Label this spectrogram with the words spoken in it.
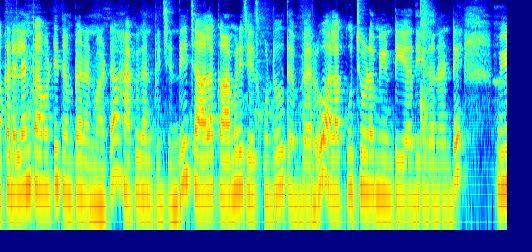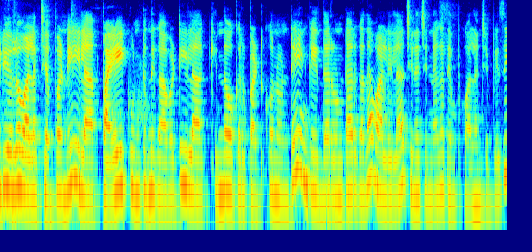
అక్కడ వెళ్ళాను కాబట్టి తెంపానమాట హ్యాపీగా అనిపించింది. చాలా కామెడీ చేసుకుంటూ తెంపారు. అలా కూర్చోవడం ఏంటి అది ఇది అని అంటే వీడియోలో వాళ్ళకి చెప్పండి. ఇలా పైకి ఉంటుంది కాబట్టి ఇలా కింద ఒకరు పట్టుకొని ఉంటే ఇంకా ఇద్దరు ఉంటారు కదా వాళ్ళు ఇలా చిన్న చిన్నగా తెంపుకోవాలని చెప్పేసి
